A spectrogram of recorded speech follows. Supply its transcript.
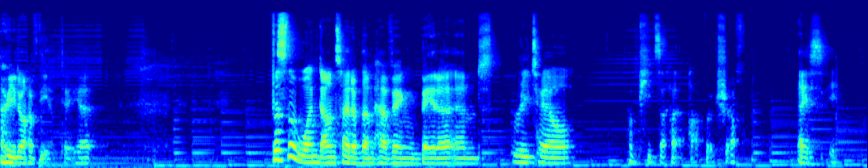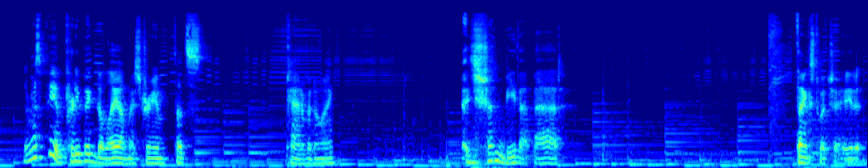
Oh, you don't have the update yet. That's the one downside of them having beta and retail a Pizza Hut pop-up shop. I see. There must be a pretty big delay on my stream. That's kind of annoying. It shouldn't be that bad. Thanks, Twitch. I hate it.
